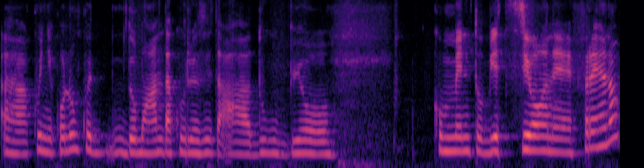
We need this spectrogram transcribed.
Eh, quindi qualunque domanda, curiosità, dubbio, commento, obiezione, freno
